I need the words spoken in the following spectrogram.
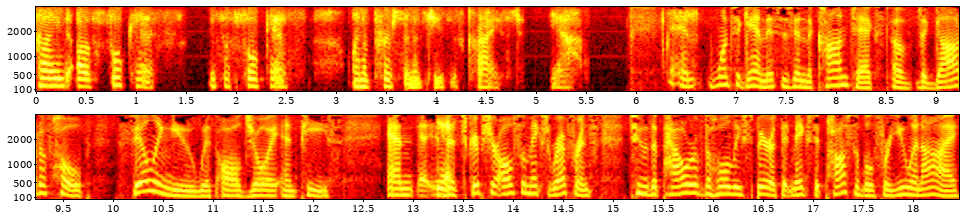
kind of focus. It's a focus on a person of Jesus Christ. Yeah. And once again, this is in the context of the God of hope filling you with all joy and peace. And uh, yes. the scripture also makes reference to the power of the Holy Spirit that makes it possible for you and I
